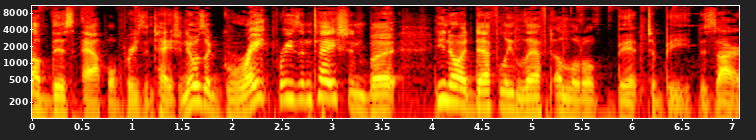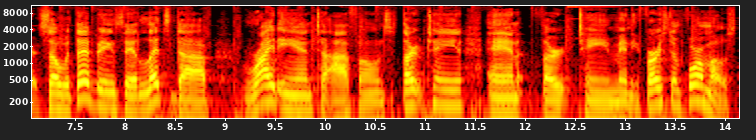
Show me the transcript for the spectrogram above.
of this Apple presentation. It was a great presentation, but you know, it definitely left a little bit to be desired. So, with that being said, let's dive right into iPhones 13 and 13 mini. First and foremost,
